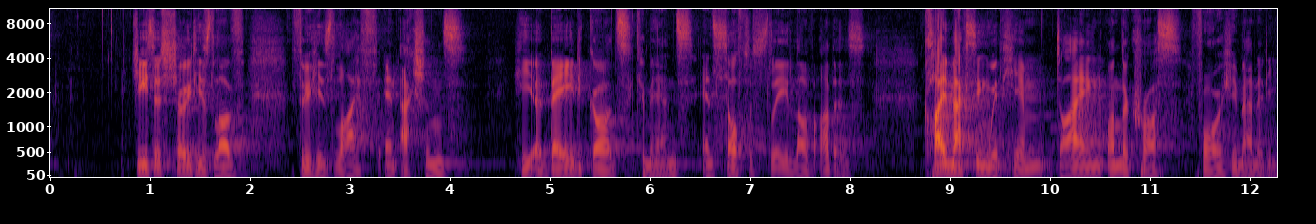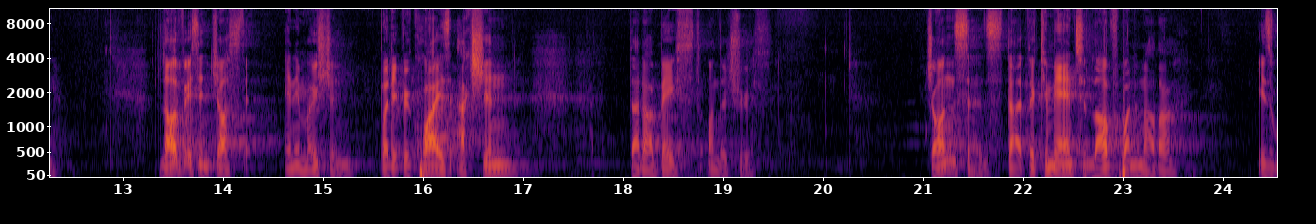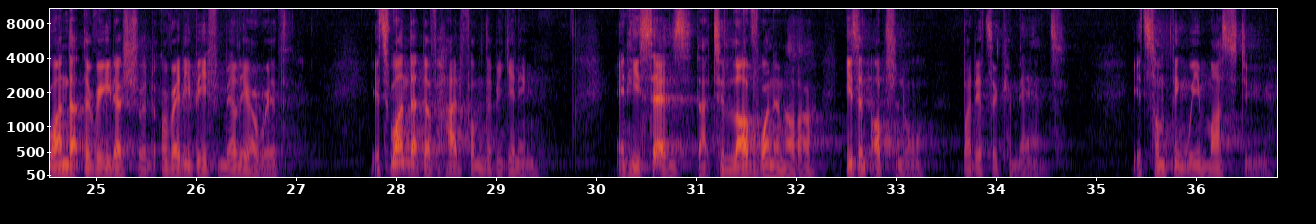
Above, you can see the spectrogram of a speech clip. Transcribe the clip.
Jesus showed his love through his life and actions. He obeyed God's commands and selflessly loved others, climaxing with him dying on the cross for humanity. Love isn't just an emotion, but it requires action that are based on the truth. John says that the command to love one another is one that the reader should already be familiar with. It's one that they've had from the beginning. And he says that to love one another isn't optional, but it's a command. It's something we must do.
